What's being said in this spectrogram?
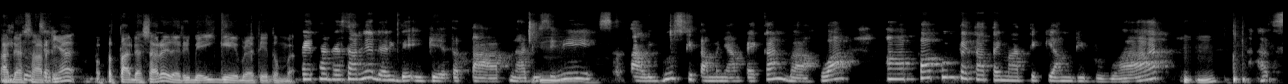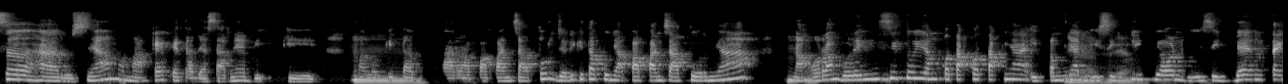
Peta gitu, dasarnya peta dasarnya dari BIG berarti itu Mbak. Peta dasarnya dari BIG tetap. Nah, di hmm. sini sekaligus kita menyampaikan bahwa apa pun peta tematik yang dibuat hmm. seharusnya memakai peta dasarnya BIG. Hmm. Kalau kita bicara papan catur, jadi kita punya papan caturnya Nah, hmm. orang boleh ngisi tuh yang kotak-kotaknya, itemnya yeah, diisi yeah. pion, diisi benteng,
